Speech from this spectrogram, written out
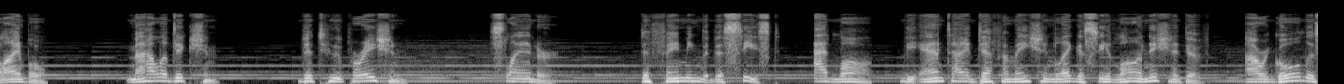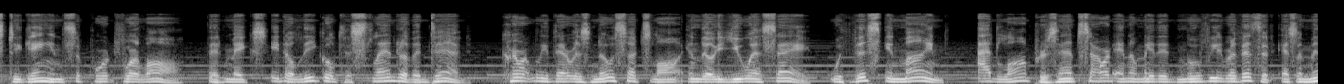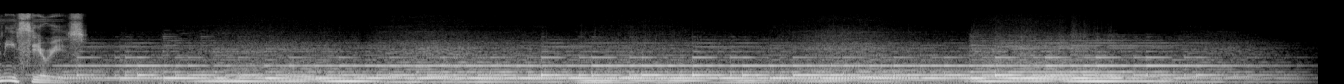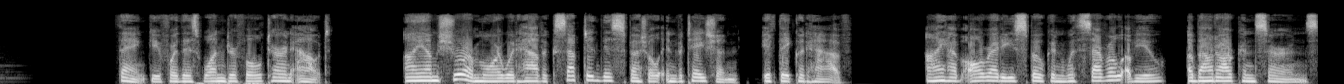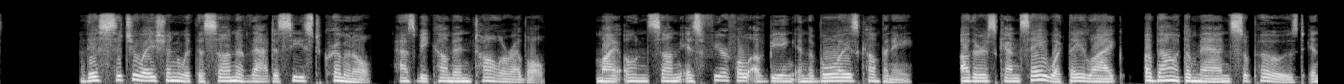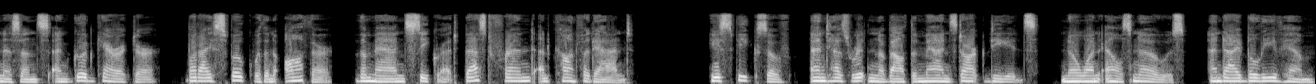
libel, malediction, vituperation, slander, defaming the deceased, ad law, the Anti-Defamation Legacy Law Initiative. Our goal is to gain support for a law that makes it illegal to slander the dead. Currently there is no such law in the USA. With this in mind, Ad Law presents our animated movie Revisit as a mini-series. Thank you for this wonderful turnout. I am sure more would have accepted this special invitation, if they could have. I have already spoken with several of you, about our concerns. This situation with the son of that deceased criminal, has become intolerable. My own son is fearful of being in the boy's company. Others can say what they like, about the man's supposed innocence and good character, but I spoke with an author, the man's secret best friend and confidant. He speaks of, and has written about the man's dark deeds, no one else knows, and I believe him.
